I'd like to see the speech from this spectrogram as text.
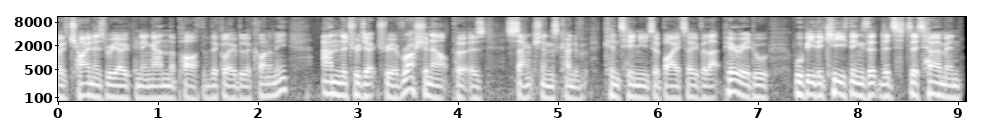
both China's reopening and the path of the global economy, and the trajectory of Russian output as sanctions kind of continue to bite over that period, will, will be the key things that determine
